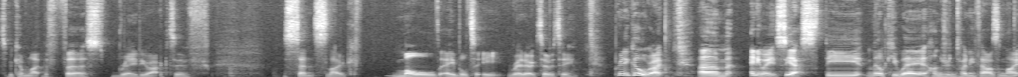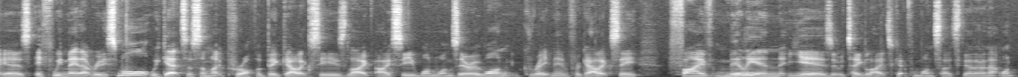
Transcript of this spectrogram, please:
to become like the first radioactive sense like mold able to eat radioactivity. Pretty cool, right? Um, anyway, so yes, the Milky Way, 120,000 light years. If we make that really small, we get to some like proper big galaxies like IC 1101, great name for a galaxy. Five million years it would take light to get from one side to the other in that one.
